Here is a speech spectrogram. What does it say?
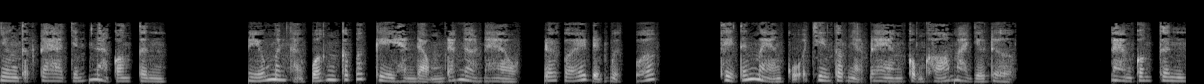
nhưng thật ra chính là con tình. Nếu Minh Khải Quốc có bất kỳ hành động đáng ngờ nào đối với đỉnh Nguyệt Quốc, thì tính mạng của chiên tôm nhạc đàn cũng khó mà giữ được. Làm con tin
